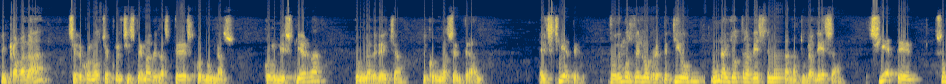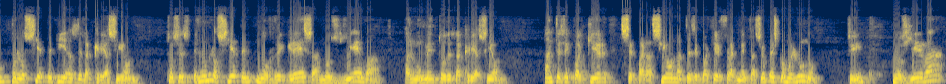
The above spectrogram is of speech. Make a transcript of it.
En Kabbalah se le conoce con el sistema de las tres columnas, con una izquierda, con una derecha y con una central. El siete, podemos verlo repetido una y otra vez en la naturaleza. Siete son por los siete días de la creación. Entonces, el número siete nos regresa, nos lleva al momento de la creación. Antes de cualquier separación, antes de cualquier fragmentación, es como el uno, ¿sí? Nos lleva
